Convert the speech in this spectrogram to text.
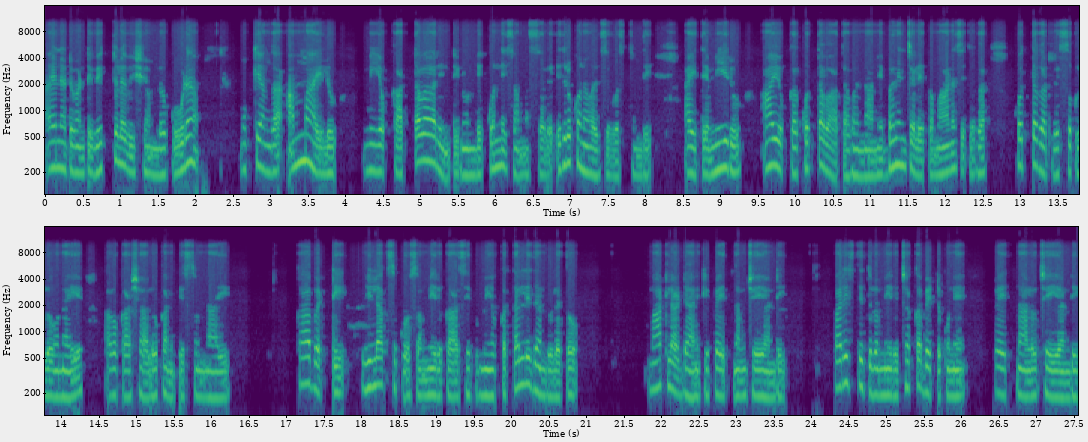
అయినటువంటి వ్యక్తుల విషయంలో కూడా ముఖ్యంగా అమ్మాయిలు మీ యొక్క అత్తవారింటి నుండి కొన్ని సమస్యలు ఎదుర్కొనవలసి వస్తుంది. అయితే మీరు ఆ యొక్క కొత్త వాతావరణాన్ని భరించలేక మానసికగా కొత్తగా డ్రెస్సుకు లోనయ్యే అవకాశాలు కనిపిస్తున్నాయి. కాబట్టి రిలాక్స్ కోసం మీరు కాసేపు మీ యొక్క తల్లిదండ్రులతో మాట్లాడడానికి ప్రయత్నం చేయండి. పరిస్థితులు మీరు చక్కబెట్టుకునే ప్రయత్నాలు చేయండి.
